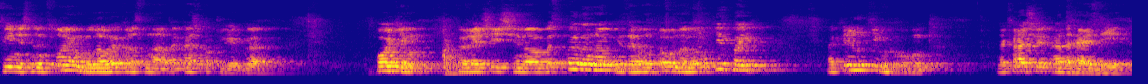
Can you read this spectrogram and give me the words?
фінішним слоєм була використана така шпаклівка. Потім перечищено, обезпилено і загрунтовано ґрунтівкою акрилків ґрунт для кращої адгезії.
